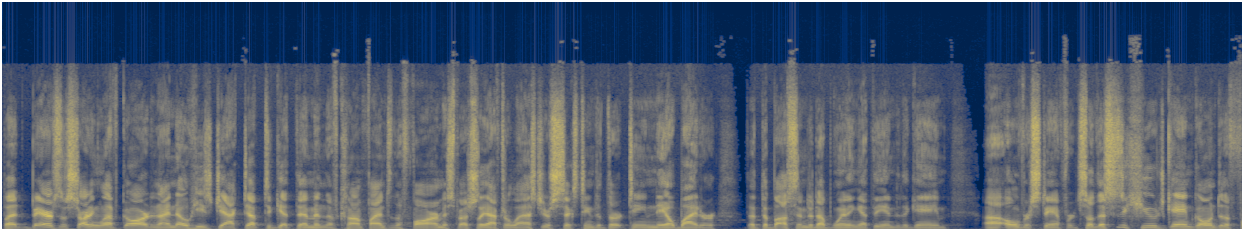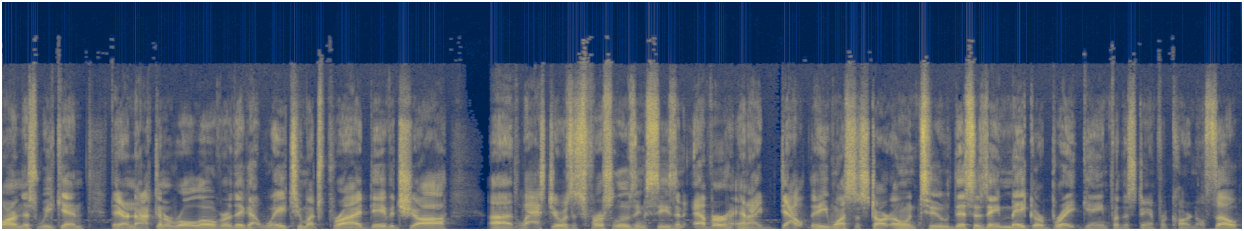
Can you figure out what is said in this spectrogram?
But Bears are starting left guard, and I know he's jacked up to get them in the confines of the farm, especially after last year's 16 to 13 nail biter that the Buffs ended up winning at the end of the game. Uh, over Stanford. So this is a huge game going to the farm this weekend. They are not going to roll over. They've got way too much pride. David Shaw uh, last year was his first losing season ever, and I doubt that he wants to start 0 2. This is a make or break game for the Stanford Cardinals. So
